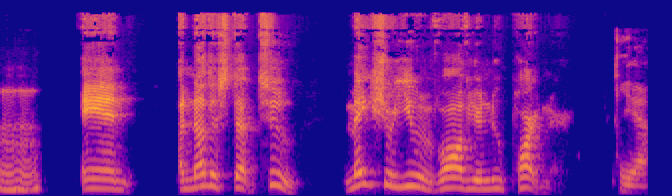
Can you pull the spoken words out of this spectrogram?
Mm-hmm. And another step too, make sure you involve your new partner. Yeah.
